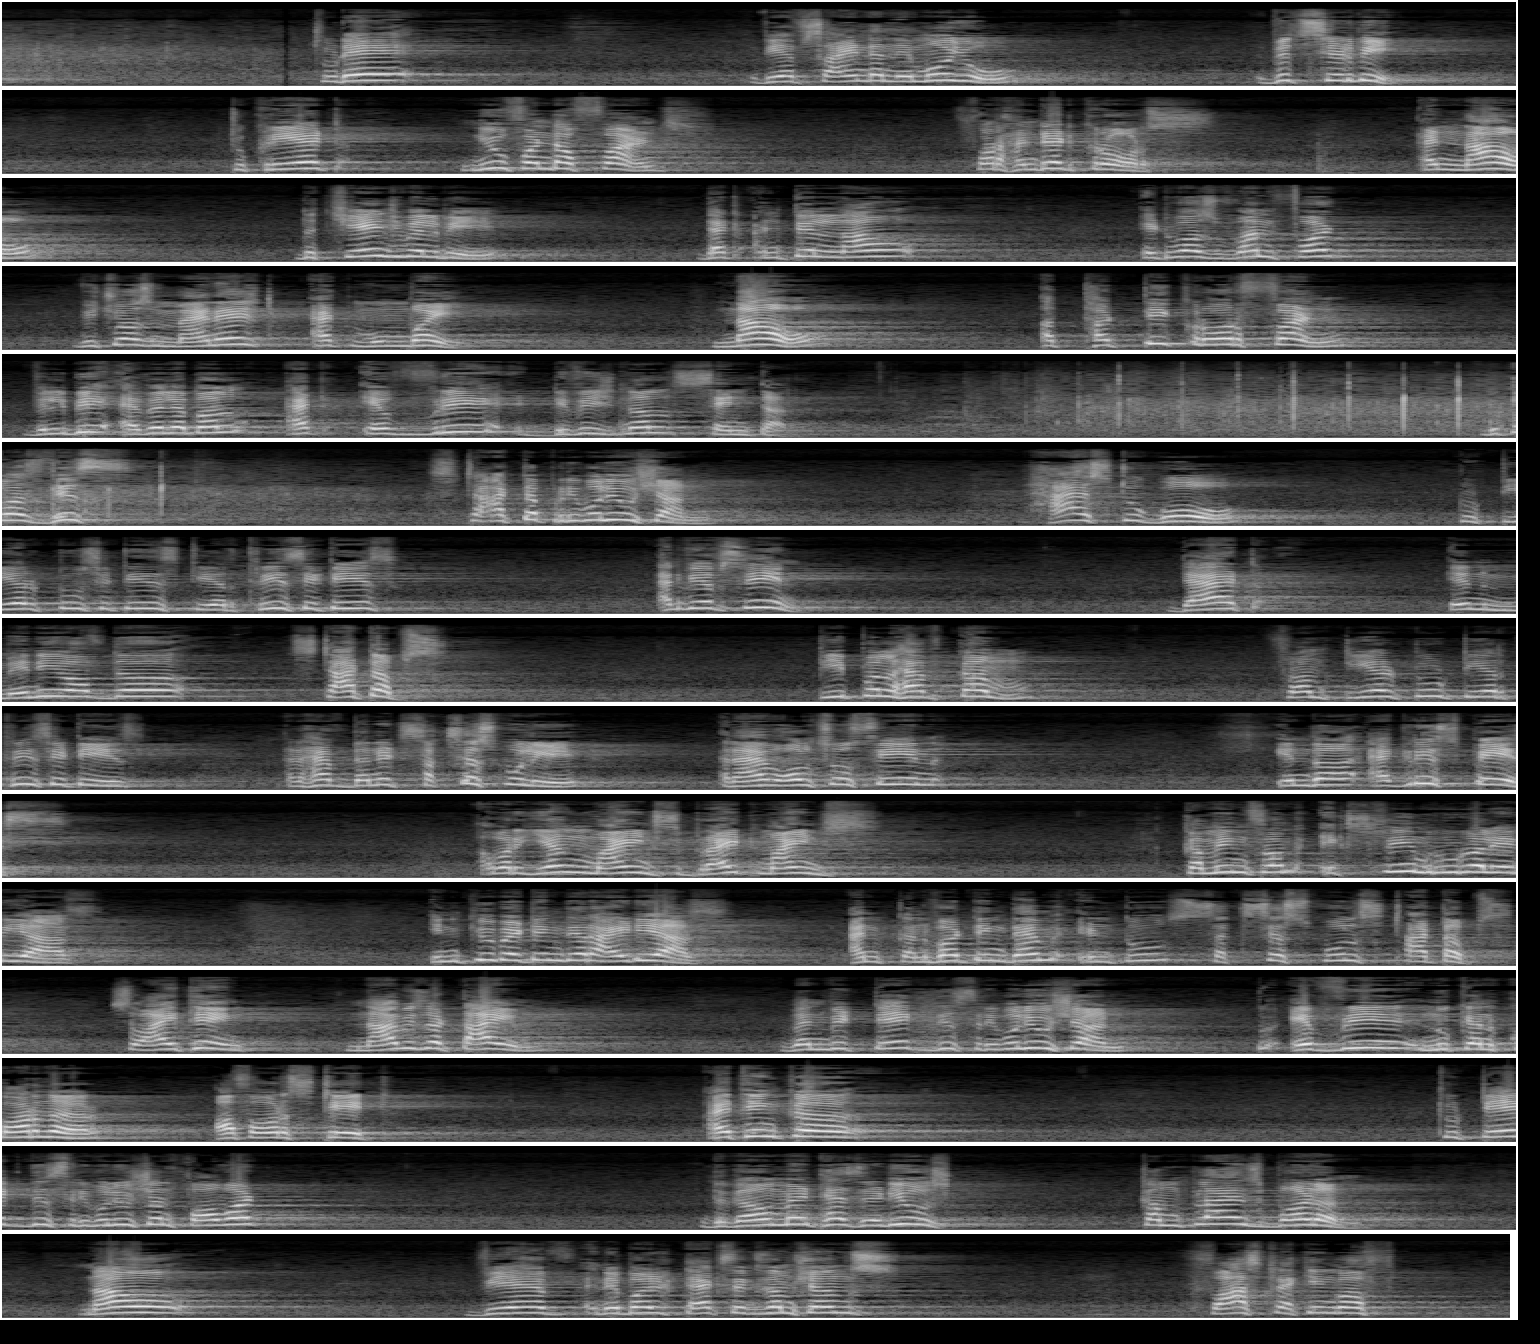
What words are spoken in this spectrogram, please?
today we have signed an MOU with SIDBI to create new fund of funds for 100 crores. And now the change will be that until now it was one fund which was managed at Mumbai. Now a 30 crore fund will be available at every divisional center. Because this startup revolution has to go to tier 2 cities, tier 3 cities, and we have seen that in many of the startups, people have come from tier 2, tier 3 cities and have done it successfully. And I have also seen in the agri space, our young minds, bright minds, coming from extreme rural areas, incubating their ideas and converting them into successful startups. So I think now is the time when we take this revolution to every nook and corner of our state. I think uh, to take this revolution forward, the government has reduced compliance burden. Now we have enabled tax exemptions, fast tracking of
